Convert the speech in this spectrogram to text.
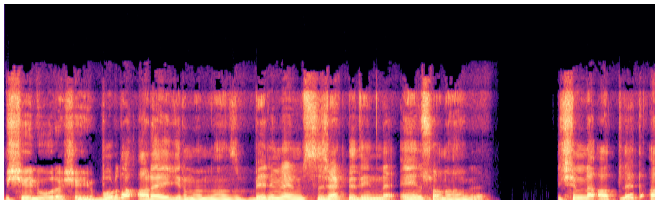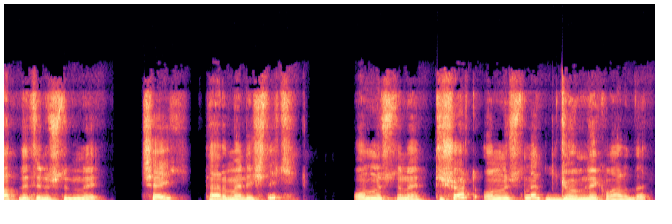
bir şeyle uğraşayım. burada araya girmem lazım. Benim evim sıcak dediğinde en son abi içimde atlet, atletin üstünde şey, termal içlik. Onun üstüne tişört, onun üstüne gömlek vardı.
